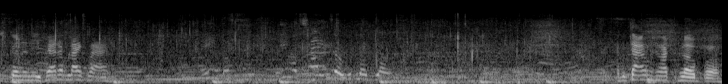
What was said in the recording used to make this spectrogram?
Ze kunnen niet verder blijkbaar. Iemand zei het ook, het loopt jou. Heb ik daarom zo hard gelopen?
